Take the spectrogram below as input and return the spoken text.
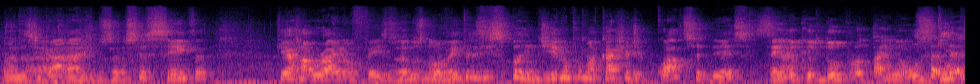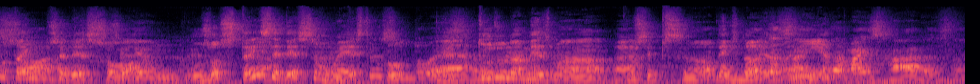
bandas de garagem dos anos 60. Que a Rhino fez? Nos anos 90 eles expandiram para uma caixa de 4 CDs. Sendo né? que o duplo tá em um o CD duplo só. tá em um né? CD só. CD um, é. Os outros três CDs são extras. Tudo É. extra. Tudo na mesma É. concepção, Com dentro da bandas mesma linha. ainda mais raras, né?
